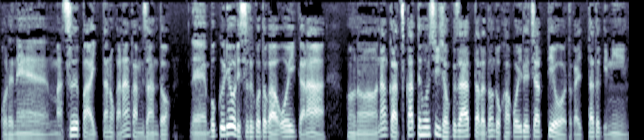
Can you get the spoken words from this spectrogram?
これね、まあスーパー行ったのかな、神さんと。で、僕料理することが多いから、あの、なんか使ってほしい食材あったらどんどんカゴ入れちゃってよとか言った時に、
